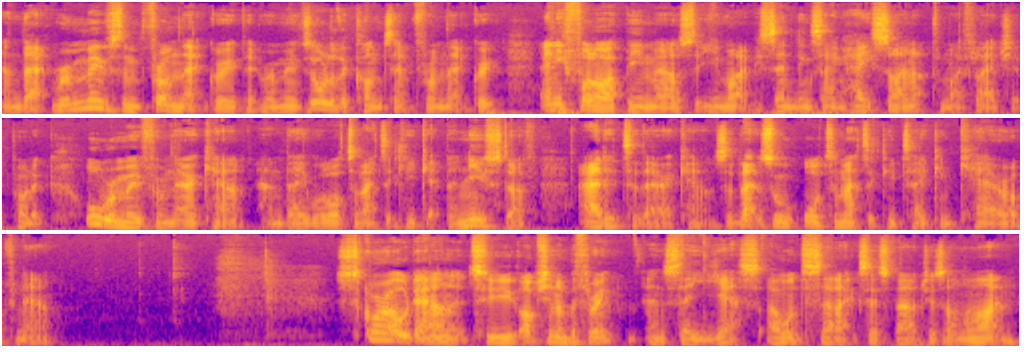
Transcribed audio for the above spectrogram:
and that removes them from that group. It removes all of the content from that group. Any follow up emails that you might be sending saying, hey, sign up for my flagship product, all removed from their account, and they will automatically get the new stuff added to their account. So that's all automatically taken care of now. Scroll down to option number three and say, yes, I want to sell access vouchers online.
